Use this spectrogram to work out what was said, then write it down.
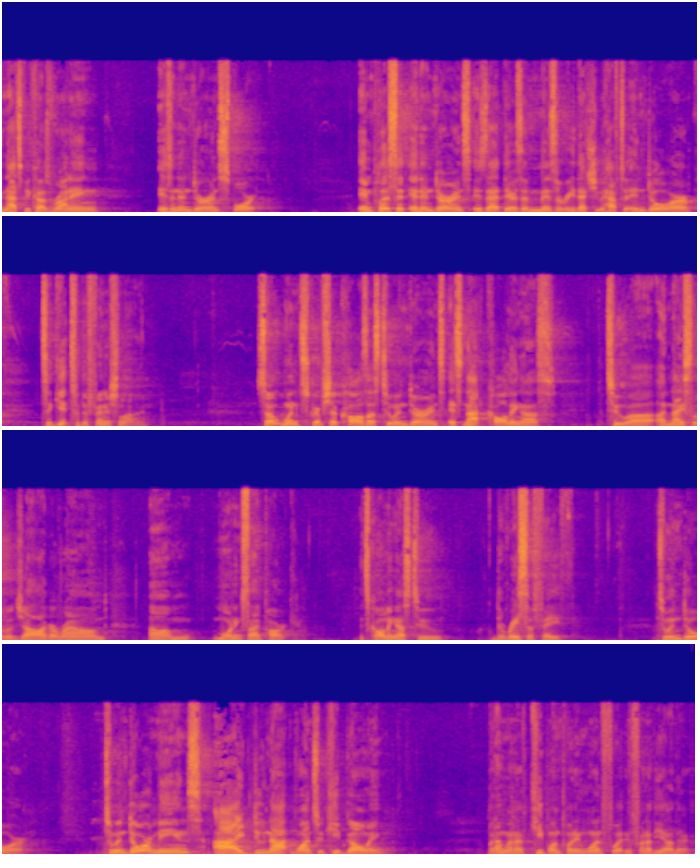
And that's because running is an endurance sport. Implicit in endurance is that there's a misery that you have to endure to get to the finish line. So when scripture calls us to endurance, it's not calling us to a, a nice little jog around um, Morningside Park. It's calling us to the race of faith, to endure. To endure means I do not want to keep going, but I'm going to keep on putting one foot in front of the other.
